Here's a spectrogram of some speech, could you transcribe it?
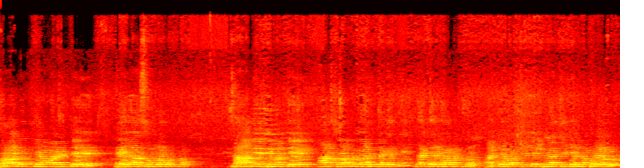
సారూప్యం అంటే కైలాసంలో ఉంటాం సామీప్యం అంటే ఆ స్వామి వారి దగ్గరికి దగ్గరగా ఉంటాం. అంటే వాళ్ళ క్రికెట్ మ్యాచ్కి వెళ్ళినప్పుడు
